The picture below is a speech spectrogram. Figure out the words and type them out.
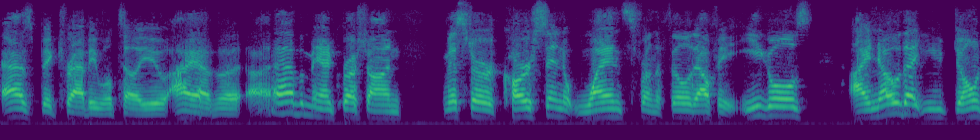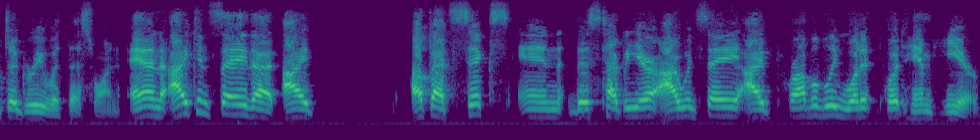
As Big Travie will tell you, I have a I have a man crush on Mr. Carson Wentz from the Philadelphia Eagles. I know that you don't agree with this one, and I can say that I up at six in this type of year, I would say I probably wouldn't put him here.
